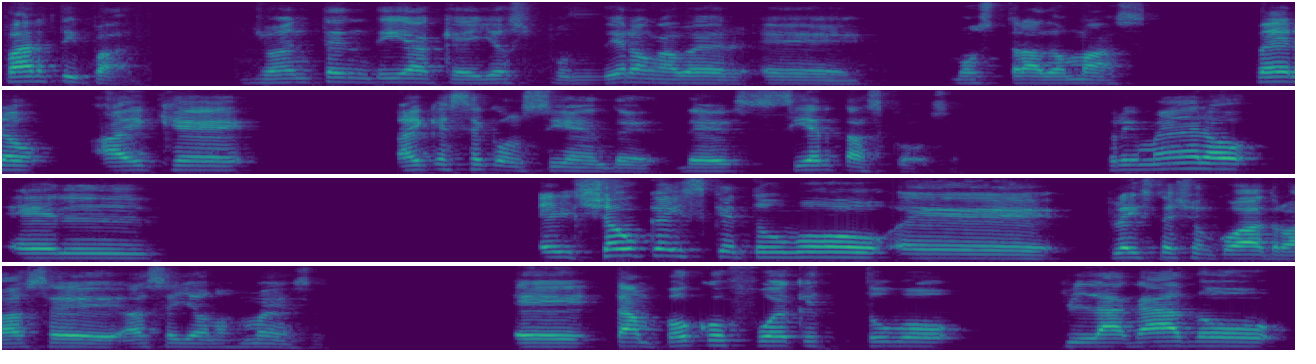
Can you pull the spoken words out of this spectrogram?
parte y parte. Yo entendía que ellos pudieron haber eh, mostrado más, pero hay que, hay que ser consciente de ciertas cosas. Primero, el, el showcase que tuvo eh, PlayStation 4 hace, hace ya unos meses, eh, tampoco fue que estuvo plagado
